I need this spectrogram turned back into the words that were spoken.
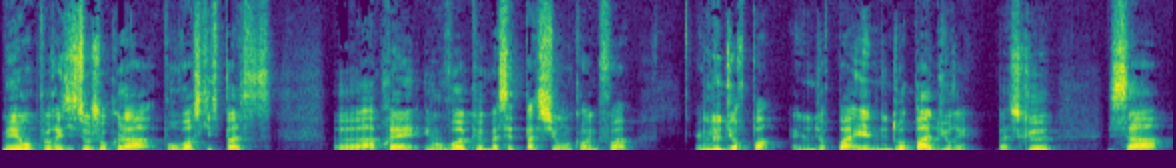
Mais on peut résister au chocolat pour voir ce qui se passe euh, après, et on voit que bah, cette passion, encore une fois, elle ne dure pas, elle ne dure pas et elle ne doit pas durer, parce que ça,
